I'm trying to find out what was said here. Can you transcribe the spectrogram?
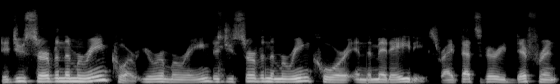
Did you serve in the Marine Corps? You're a Marine. Did you serve in the Marine Corps in the mid 80s, right? That's very different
